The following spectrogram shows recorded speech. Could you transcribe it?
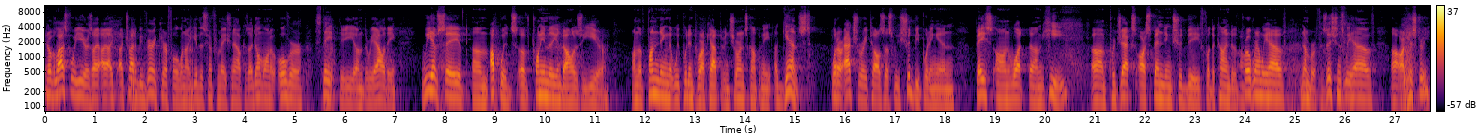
And over the last four years, I, I, I try to be very careful when I give this information out because I don't want to overstate the, um, the reality. We have saved um, upwards of $20 million a year on the funding that we put into our captive insurance company against what our actuary tells us we should be putting in based on what um, he um, projects our spending should be for the kind of program we have, number of physicians we have, uh, our history.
